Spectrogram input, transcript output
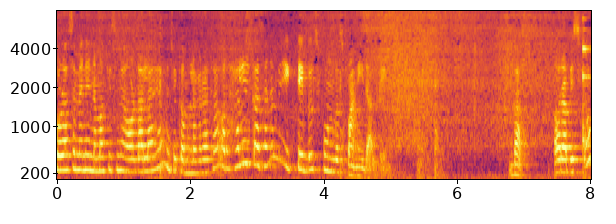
थोड़ा सा मैंने नमक इसमें और डाला है, मुझे कम लग रहा था, और हल्का सा ना मैं एक टेबल स्पून बस पानी डाल देंगे। बस। और अब इसको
